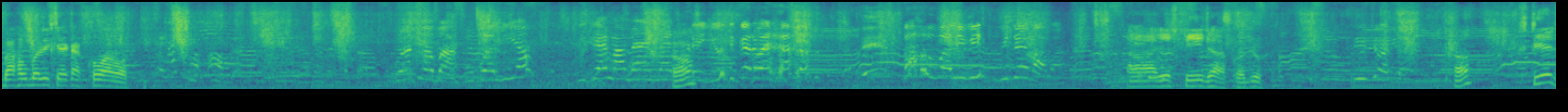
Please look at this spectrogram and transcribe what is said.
બાહુબલી સેટ આખો આવો હા? જો સ્ટેજ આખો જો. હા? સ્ટેજ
